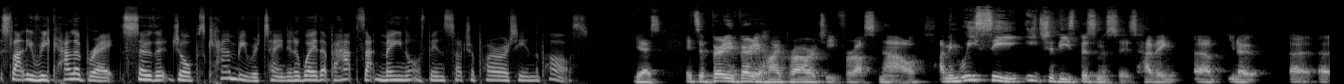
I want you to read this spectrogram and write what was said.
slightly recalibrate so that jobs can be retained in a way that perhaps that may not have been such a priority in the past? Yes, it's a very, very high priority for us now. I mean, we see each of these businesses having, uh, you know, a, a,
